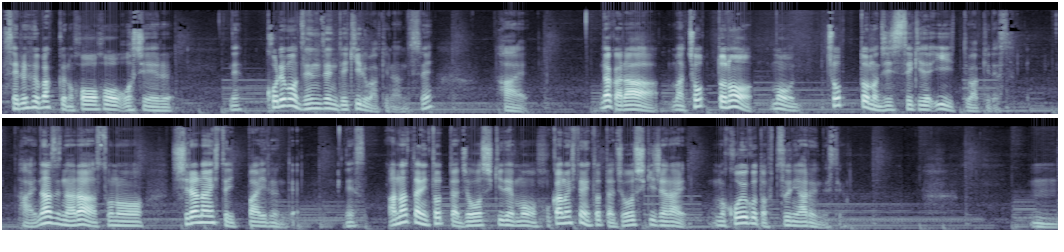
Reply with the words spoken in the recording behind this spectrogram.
セルフバックの方法を教える、ね、これも全然できるわけなんですね。はい。だから、まあ、ちょっとのもうちょっとの実績でいいってわけです。はい、なぜならその知らない人いっぱいいるんで。であなたにとっては常識でも他の人にとっては常識じゃない、まあ、こういうこと普通にあるんですよ。うん。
